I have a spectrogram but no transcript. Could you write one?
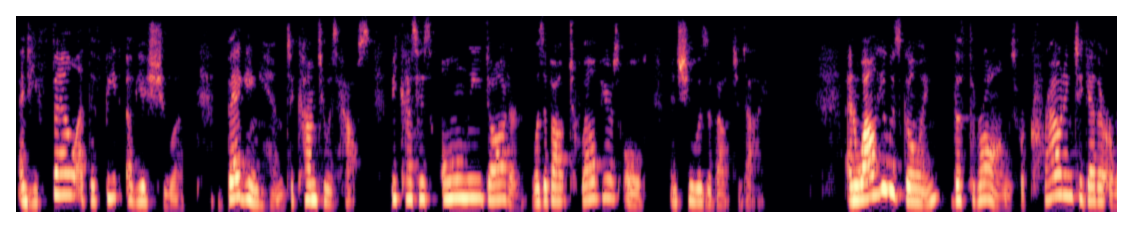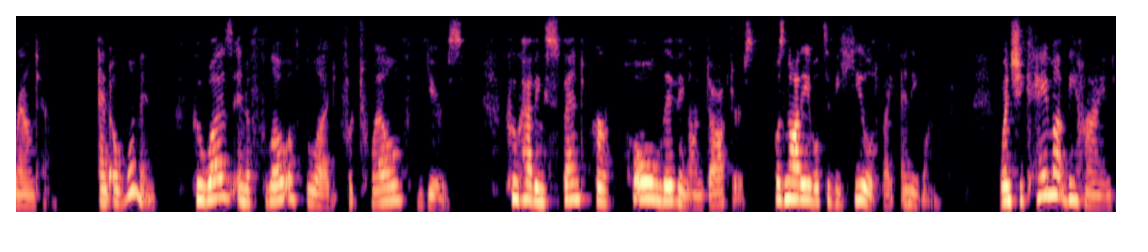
And he fell at the feet of Yeshua, begging him to come to his house, because his only daughter was about 12 years old, and she was about to die. And while he was going, the throngs were crowding together around him. And a woman who was in a flow of blood for 12 years, who, having spent her whole living on doctors, was not able to be healed by anyone. When she came up behind,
